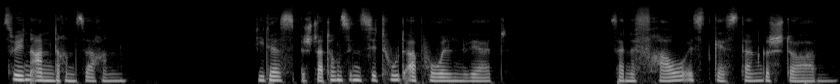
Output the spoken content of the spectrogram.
zu den anderen Sachen, die das Bestattungsinstitut abholen wird. Seine Frau ist gestern gestorben.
